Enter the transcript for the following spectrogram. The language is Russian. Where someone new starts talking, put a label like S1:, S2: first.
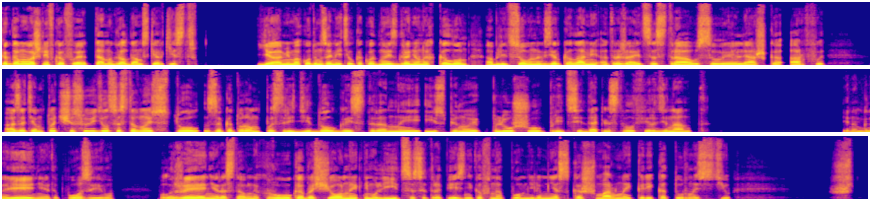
S1: Когда мы вошли в кафе, там играл дамский оркестр. Я мимоходом заметил, как в одной из граненых колонн, облицованных зеркалами, отражается страусовая ляжка арфы, а затем тотчас увидел составной стол, за которым посреди долгой стороны и спиной к плюшу председательствовал Фердинанд. И на мгновение эта поза его, положение расставленных рук и обращенные к нему лица сотрапезников напомнили мне с кошмарной карикатурностью —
